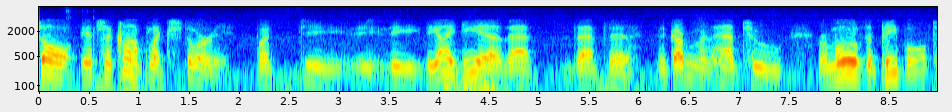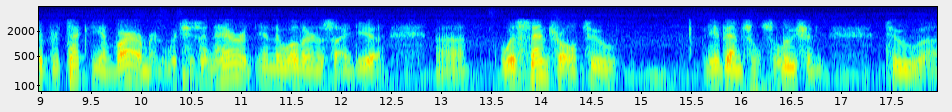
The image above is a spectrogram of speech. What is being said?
So it's a complex story, but the the the idea that that the the government had to remove the people to protect the environment, which is inherent in the wilderness idea, uh, was central to the eventual solution to uh,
